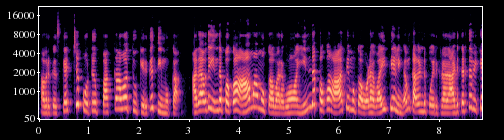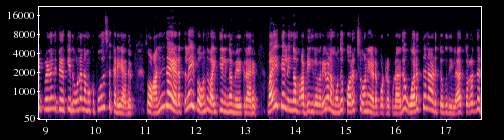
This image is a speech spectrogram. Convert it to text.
அவருக்கு ஸ்கெட்ச் போட்டு பக்காவா தூக்கி இருக்கு திமுக. அதாவது இந்த பக்கம் அமமுக வரவும் இந்த பக்கம் அதிமுகவோட வைத்தியலிங்கம் கலந்து போயிருக்கிறாரு. அடுத்தடுத்த விக்கெட் விழுந்துட்டு இருக்கு. இது ஒண்ணு நமக்கு புதுசு கிடையாது. சோ அந்த இடத்துல இப்ப வந்து வைத்தியலிங்கம் இருக்கிறாரு. வைத்தியலிங்கம் அப்படிங்கிறவரையும் நம்ம வந்து குறைச்சோன்னு எடை போட்டக்கூடாது ஒரத்த நாடு தொகுதியில தொடர்ந்து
